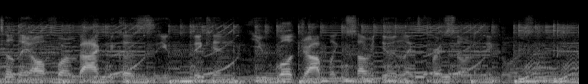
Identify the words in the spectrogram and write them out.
till they all form back because you they can you will drop like you saw me doing like the first zone I think it was.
